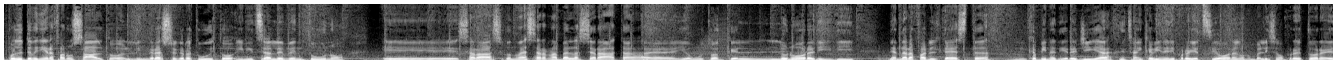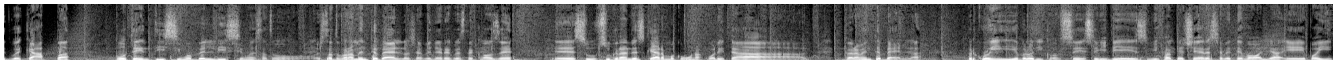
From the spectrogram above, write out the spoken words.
potete venire a fare un salto, l'ingresso è gratuito, inizia alle 21 e sarà, secondo me sarà una bella serata, eh, io ho avuto anche l'onore di, di, di, andare a fare il test in cabina di regia, cioè in cabina di proiezione con un bellissimo proiettore 2K potentissimo, bellissimo, è stato, è stato veramente bello cioè, vedere queste cose eh, su, su, grande schermo con una qualità veramente bella. Per cui io ve lo dico, se, se, vi, se vi fa piacere, se avete voglia e poi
